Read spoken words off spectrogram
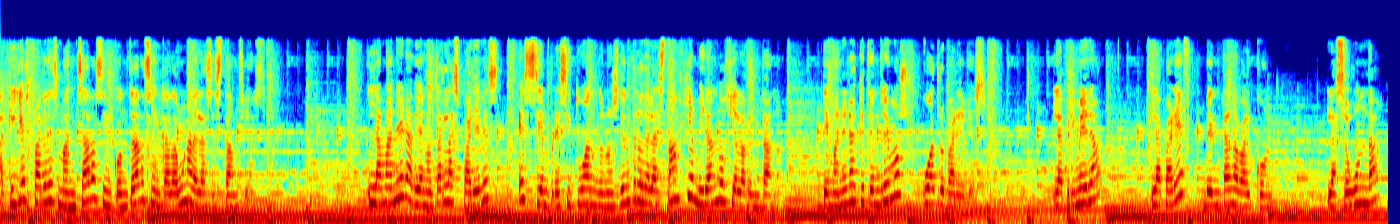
aquellas paredes manchadas encontradas en cada una de las estancias. La manera de anotar las paredes es siempre situándonos dentro de la estancia mirando hacia la ventana, de manera que tendremos cuatro paredes. La primera, la pared ventana-balcón. La segunda,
